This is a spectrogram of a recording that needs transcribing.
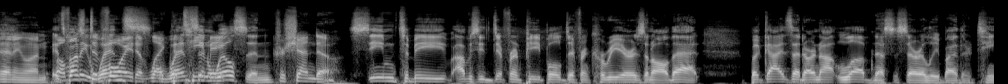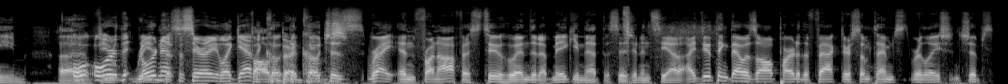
anyone. It's Almost funny. devoid Wentz, of, like, Wentz and Wilson crescendo. seem to be obviously different people, different careers, and all that. But guys that are not loved necessarily by their team, uh, or or, the, or the- necessarily like yeah, the, co- the the coaches right and front office too, who ended up making that decision in Seattle. I do think that was all part of the factor. Sometimes relationships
